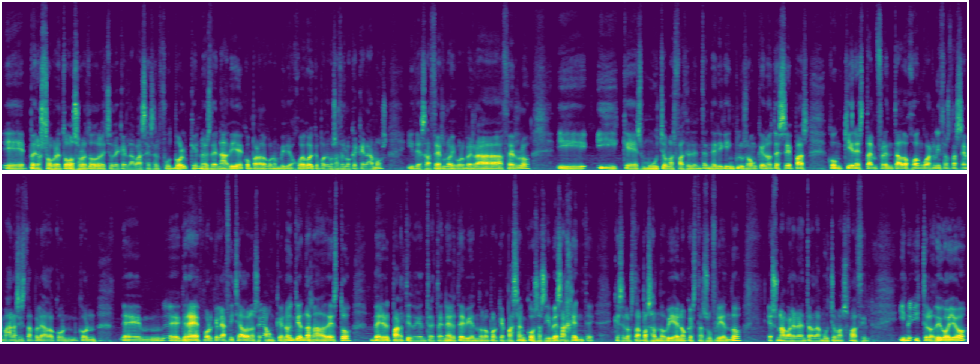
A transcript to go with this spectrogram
eh, pero sobre todo, sobre todo el hecho de que la base es el fútbol, que no es de nadie comparado con un videojuego y que podemos hacer lo que queramos y deshacerlo y volver a hacerlo y, y que es mucho más fácil de entender y que incluso aunque no te sepas con quién está enfrentado Juan Guarnizo esta semana, si está peleado con, con eh, Gref porque le ha fichado, no sé, aunque no entiendas nada de esto, ver el partido y entretenerte viéndolo porque pasan cosas y ves a gente que se lo está pasando bien o que está sufriendo, es una barrera de entrada mucho más fácil. Y, te lo digo yo,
